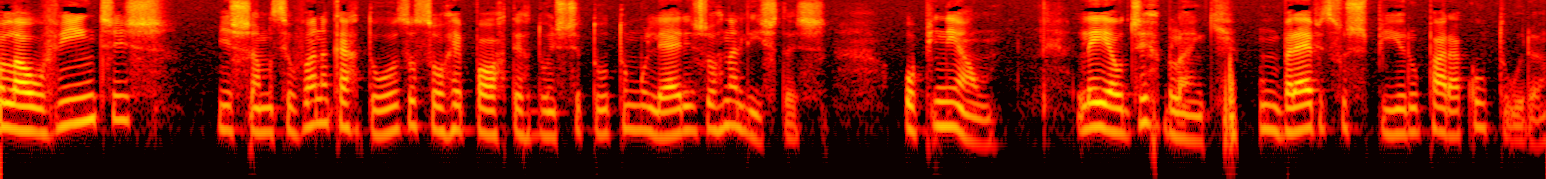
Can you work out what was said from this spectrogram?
Olá, ouvintes. Me chamo Silvana Cardoso, sou repórter do Instituto Mulheres Jornalistas. Opinião. Lei Aldir Blanc. Um breve suspiro para a cultura.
